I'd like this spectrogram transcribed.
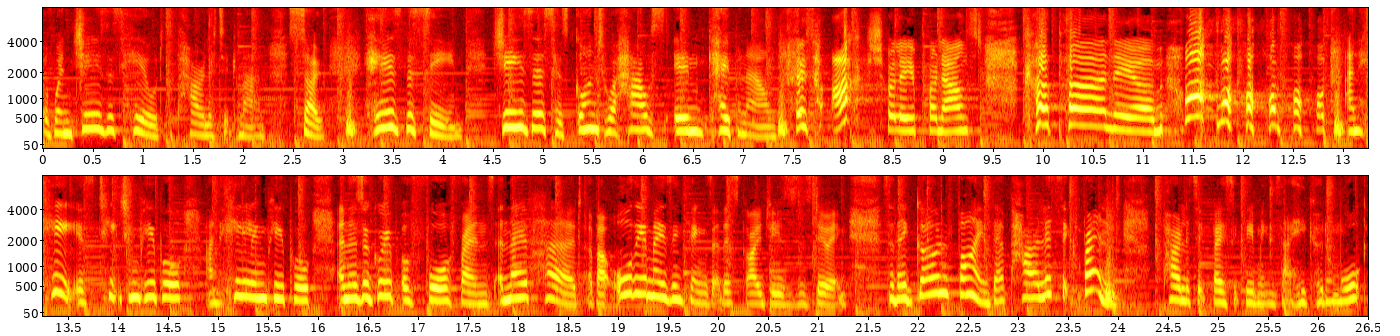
of when Jesus healed the paralytic man. So, here's the scene Jesus has gone to a house in Capernaum. It's actually pronounced Capernaum. and he is teaching people and healing people. And there's a group of four friends, and they have heard about all the amazing things that this guy Jesus is doing. So they go and find their paralytic friend. Paralytic basically means that he couldn't walk.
